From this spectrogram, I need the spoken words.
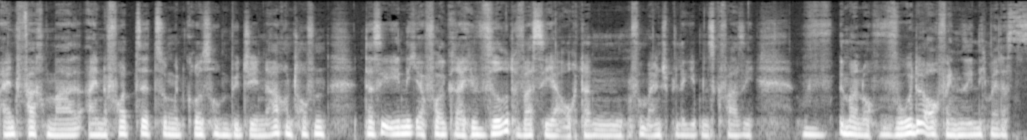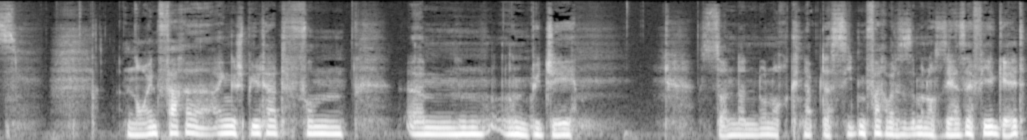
einfach mal eine Fortsetzung mit größerem Budget nach und hoffen, dass sie ähnlich erfolgreich wird, was sie ja auch dann vom Einspielergebnis quasi immer noch wurde, auch wenn sie nicht mehr das Neunfache eingespielt hat vom ähm, Budget, sondern nur noch knapp das Siebenfache, aber das ist immer noch sehr, sehr viel Geld.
